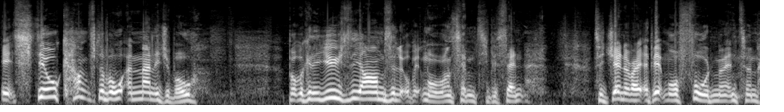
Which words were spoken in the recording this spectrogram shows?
It's still comfortable and manageable, but we're going to use the arms a little bit more on 70% to generate a bit more forward momentum.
